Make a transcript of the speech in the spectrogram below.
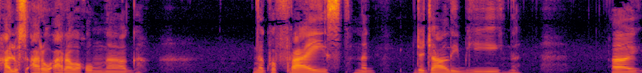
halos araw-araw akong nag nagpa-fries, nag Jollibee, na, ay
